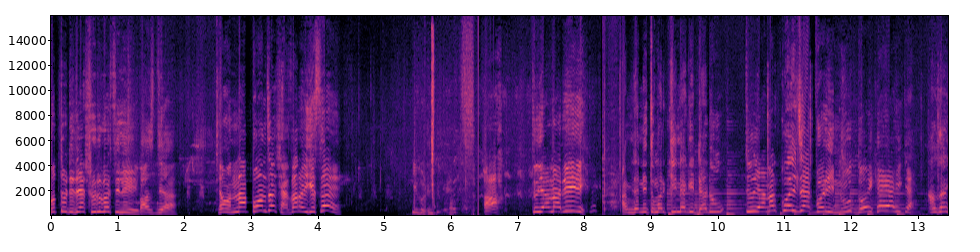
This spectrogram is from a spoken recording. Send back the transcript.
কত দিয়ে শুরু করছিলি? পাঁচ দিয়া। এখন না পঞ্চাশ হাজার হয়ে গেছে। আহ তুই আমারই। আমি জানি তোমার কি নাকি ডাডু তুই আমার কল যার বড়ি নু দই খেয়ে আহি যা। যাই।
